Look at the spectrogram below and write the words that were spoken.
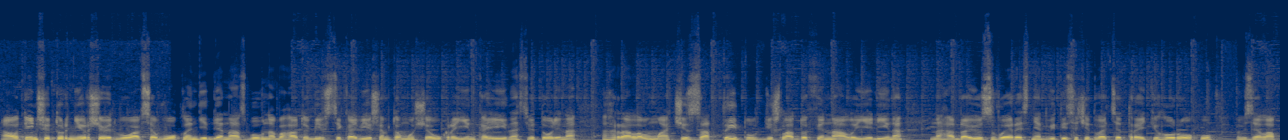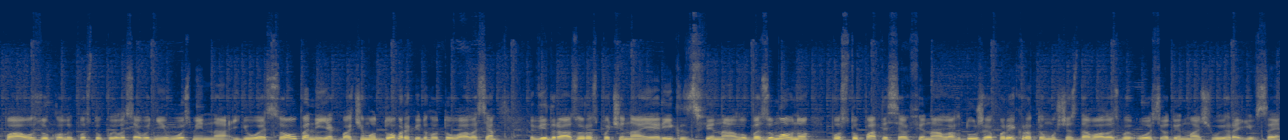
А от інший турнір, що відбувався в Окленді, для нас був набагато більш цікавішим, тому що українка Єліна Світоліна грала в матчі за титул. Дійшла до фіналу Єліна. Нагадаю, з вересня 2023 року взяла паузу, коли поступилася в одній восьмій на US Open. І як бачимо, добре підготувалася. Відразу розпочинає рік з фіналу. Безумовно, поступатися в фіналах дуже прикро, тому що здавалось би, ось один матч виграє і все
